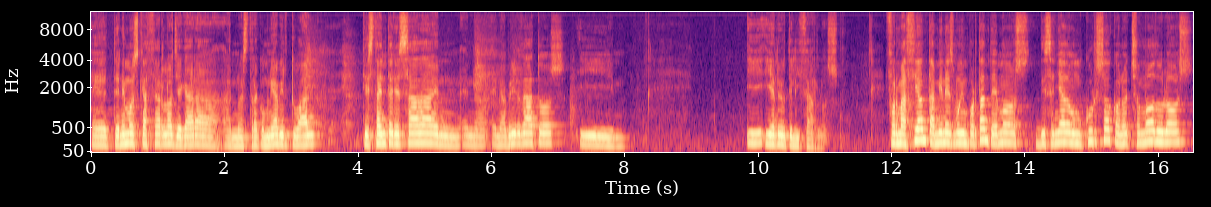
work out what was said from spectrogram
eh, tenemos que hacerlo llegar a, nuestra comunidad virtual que está interesada en, en, en abrir datos y, y, y en reutilizarlos. Formación también es muy importante. Hemos diseñado un curso con ocho módulos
